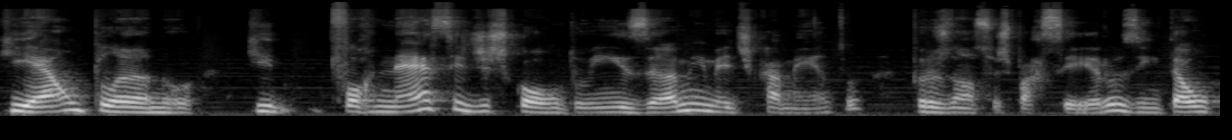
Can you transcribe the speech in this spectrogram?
que é um plano que fornece desconto em exame e medicamento para os nossos parceiros. Então,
